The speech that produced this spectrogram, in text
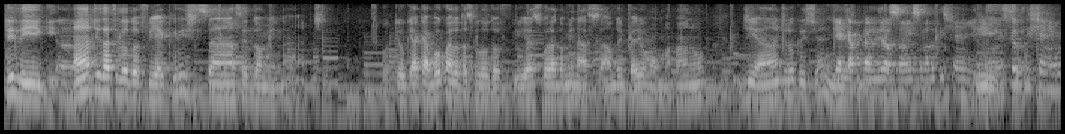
Te ligue. Ah. Antes da filosofia cristã ser dominante. Porque o que acabou com as outras filosofias foi a dominação do Império Romano diante do cristianismo. E a capitalização em cima do cristianismo. né? Isso. Porque o cristianismo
